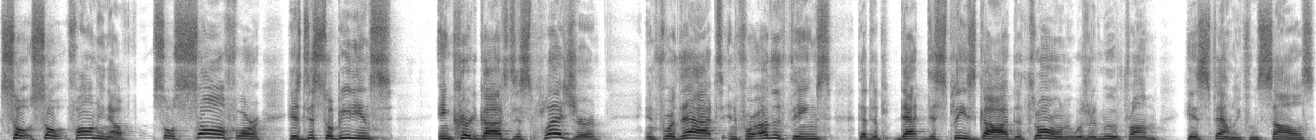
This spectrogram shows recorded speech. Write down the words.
So, so follow me now. So Saul, for his disobedience, incurred God's displeasure, and for that and for other things that, that displeased God, the throne was removed from his family, from Saul's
